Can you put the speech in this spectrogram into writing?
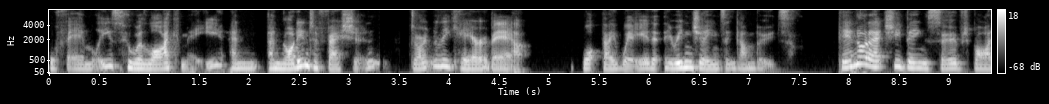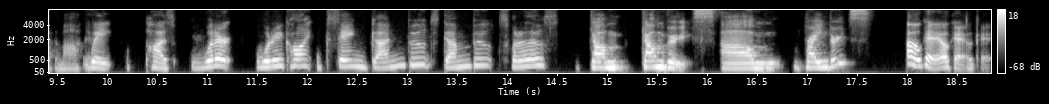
or families who are like me and are not into fashion don't really care about what they wear, that they're in jeans and gumboots. They're not actually being served by the market. Wait, pause. What are what are you calling saying gun boots? Gum boots? What are those? Gum gum boots. Um rain boots. Oh, okay, okay, okay.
